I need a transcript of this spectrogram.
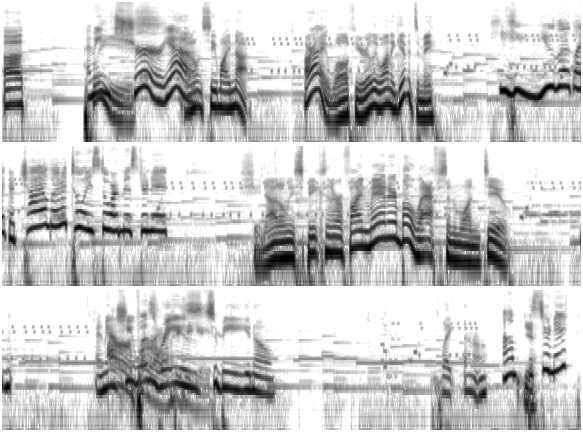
Uh, please. I mean, sure, yeah. I don't see why not. All right, well, if you really want to give it to me. you look like a child at a toy store, Mr. Nick. She not only speaks in a refined manner, but laughs in one too. I mean, she was raised to be, you know, like I don't know. Um, Yeah. Mr. Nick?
